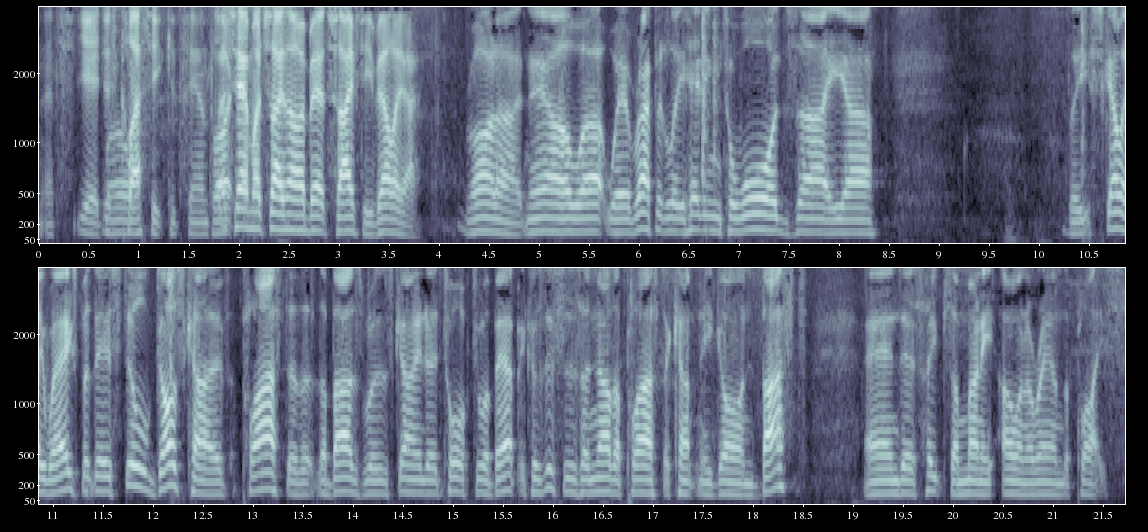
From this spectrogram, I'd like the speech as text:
That's yeah, just Well, classic. It sounds like. That's how much they know about safety, Valio. Righto. Now uh, we're rapidly heading towards a uh, the Scallywags, but there's still Goscove Plaster that the Buzz was going to talk to about because this is another plaster company gone bust, and there's heaps of money owing around the place.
